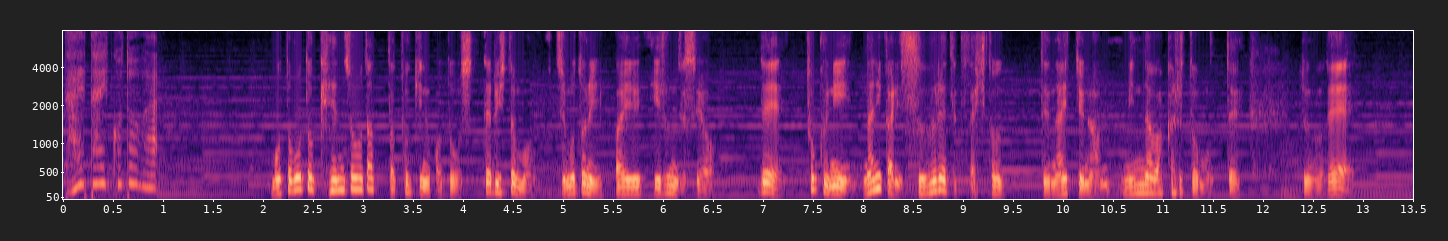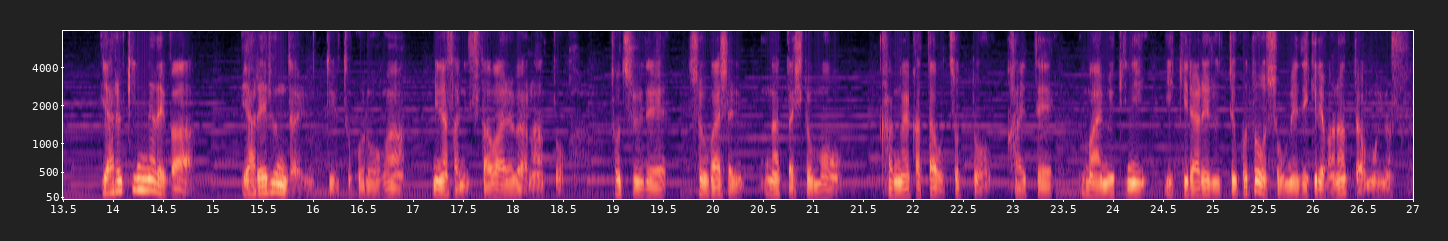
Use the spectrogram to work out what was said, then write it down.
伝えたいことは？もともと健常だった時のことを知ってる人も地元にいっぱいいるんですよ。で、特に何かに優れてた人でないっていうのはみんなわかると思ってるので、やる気になればやれるんだよっていうところが皆さんに伝わればなと。途中で障害者になった人も考え方をちょっと変えて前向きに生きられるっていうことを証明できればなとは思います。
